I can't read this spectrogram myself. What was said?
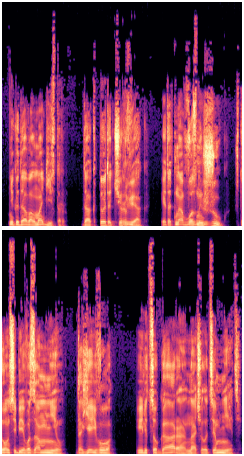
– негодовал магистр. «Да кто этот червяк? Этот навозный жук, что он себе возомнил? Да я его...» И лицо Гаара начало темнеть.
